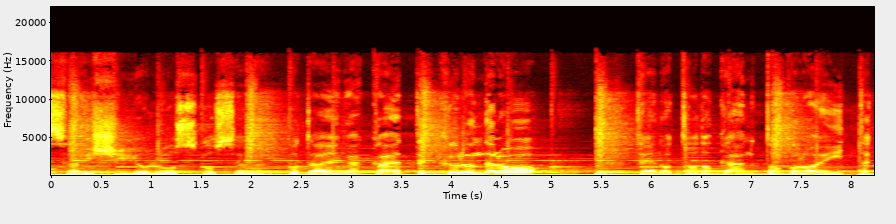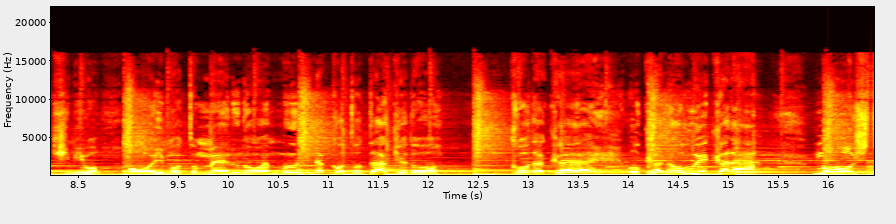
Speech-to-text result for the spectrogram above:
寂しい夜を過ごせば答えが返ってくるんだろう。手の届かぬところへ行った君を追い求めるのは無理なことだけど小高い丘の上からもう一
